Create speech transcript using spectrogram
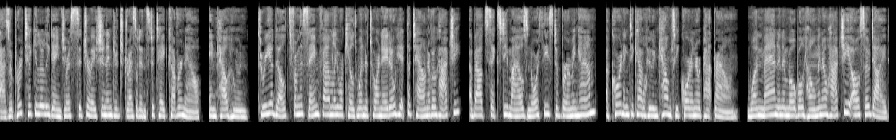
as a particularly dangerous situation and urged residents to take cover now. In Calhoun, three adults from the same family were killed when a tornado hit the town of Ohatchee, about 60 miles northeast of Birmingham, According to Calhoun County Coroner Pat Brown, one man in a mobile home in Ohatchee also died,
